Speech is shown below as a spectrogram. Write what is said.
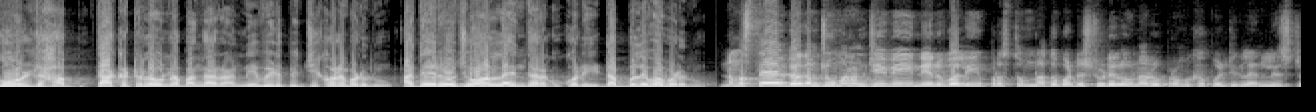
గోల్డ్ హబ్ తాకట్టులో ఉన్న బంగారాన్ని విడిపించి కొనబడును. అదే రోజు ఆన్లైన్ ధరకు కొని డబ్బులు ఇవ్వబడును. నమస్తే వెల్కమ్ టు మనం టీవీ. నేను వలి. ప్రస్తుతం నాతో పాటు స్టూడియోలో ఉన్నారు ప్రముఖ పొలిటికల్ అనలిస్ట్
